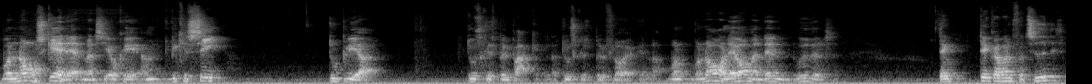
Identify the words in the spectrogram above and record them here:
hvornår sker det, at man siger, okay, jamen, vi kan se, du bliver, du skal spille bak, eller du skal spille fløj, eller hvornår laver man den udvalgelse? Den, det gør man for tidligt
